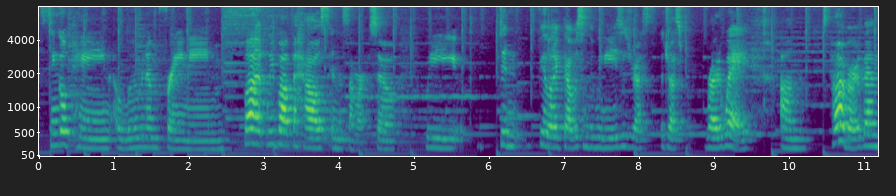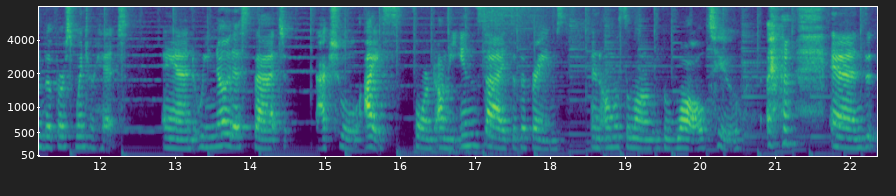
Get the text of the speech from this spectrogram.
single pane aluminum framing, but we bought the house in the summer, so we didn't feel like that was something we needed to address, address right away. Um, however, then the first winter hit, and we noticed that actual ice formed on the insides of the frames and almost along the wall too. and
